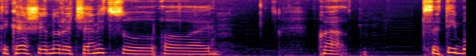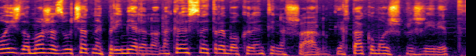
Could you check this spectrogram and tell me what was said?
Ti kažeš jednu rečenicu ovaj, koja se ti bojiš da može zvučati neprimjereno. Na kraju sve treba okrenuti na šalu, jer tako možeš preživjeti.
